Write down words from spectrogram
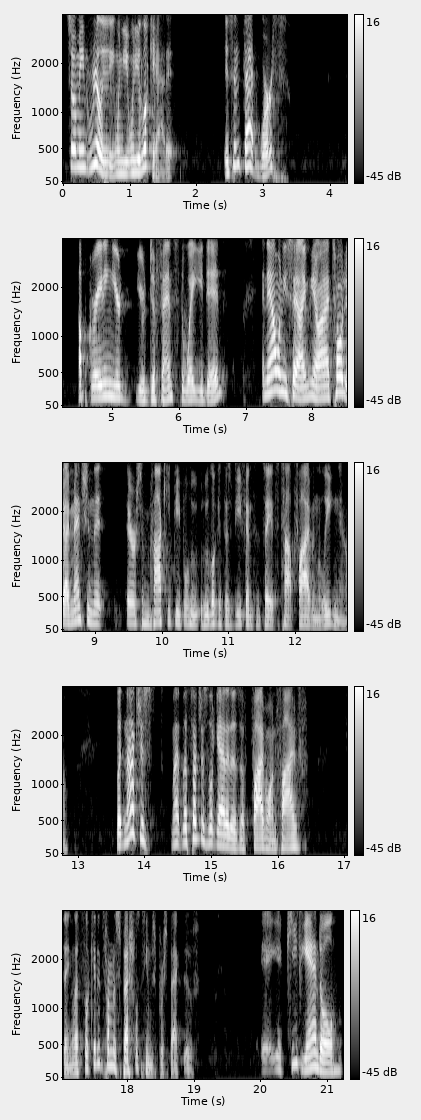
so I mean, really, when you when you look at it, isn't that worth upgrading your your defense the way you did? And now when you say I'm, you know, I told you I mentioned that there are some hockey people who, who look at this defense and say it's top five in the league now, but not just let's not just look at it as a five on five thing. Let's look at it from a special teams perspective. Eh, eh Keith Yandle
